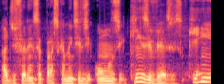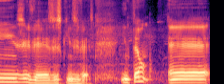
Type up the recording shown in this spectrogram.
a diferença é praticamente de 11, 15 vezes. 15 vezes, 15 vezes. Então, é,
